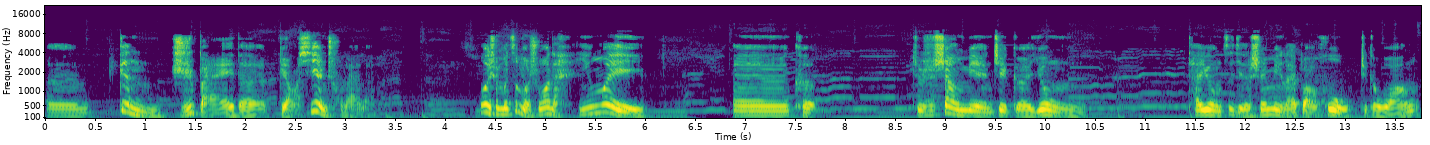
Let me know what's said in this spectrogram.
嗯，更直白的表现出来了。为什么这么说呢？因为，嗯，可就是上面这个用他用自己的生命来保护这个王，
